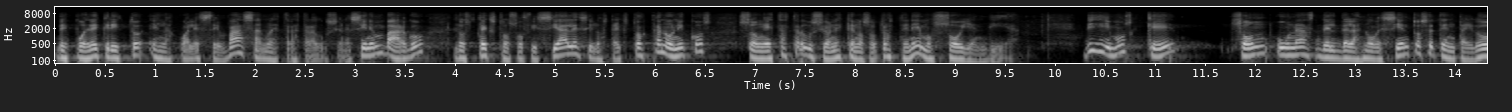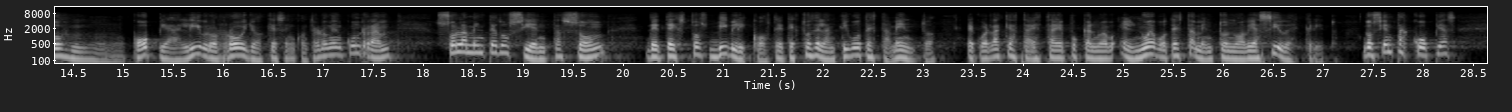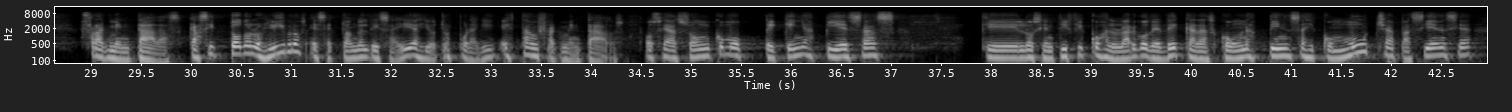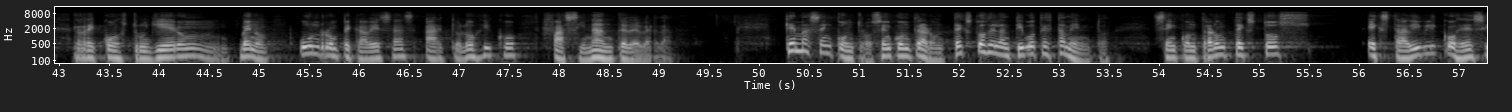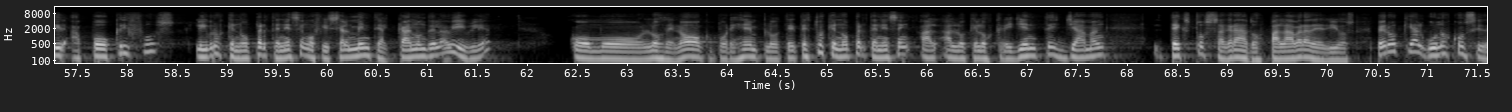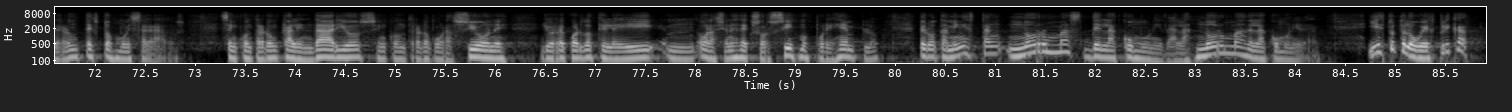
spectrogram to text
después de Cristo en las cuales se basan nuestras traducciones. Sin embargo, los textos oficiales y los textos canónicos son estas traducciones que nosotros tenemos hoy en día. Dijimos que son unas de, las 972 mm, copias, libros, rollos que se encontraron en Qumran, solamente 200 son de textos bíblicos, de textos del Antiguo Testamento. Recuerda que hasta esta época el Nuevo, el Nuevo Testamento no había sido escrito. 200 copias fragmentadas. Casi todos los libros, exceptuando el de Isaías y otros por allí, están fragmentados. O sea, son como pequeñas piezas que los científicos a lo largo de décadas con unas pinzas y con mucha paciencia reconstruyeron, bueno, un rompecabezas arqueológico fascinante de verdad. ¿Qué más se encontró? Se encontraron textos del Antiguo Testamento, se encontraron textos extrabíblicos, es decir, apócrifos, libros que no pertenecen oficialmente al canon de la Biblia, como los de Enoch, por ejemplo, textos que no pertenecen a, a, lo que los creyentes llaman textos sagrados, palabra de Dios, pero que algunos consideraron textos muy sagrados. Se encontraron calendarios, se encontraron oraciones. Yo recuerdo que leí mm, oraciones de exorcismos, por ejemplo, pero también están normas de la comunidad, las normas de la comunidad. Y esto te lo voy a explicar.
